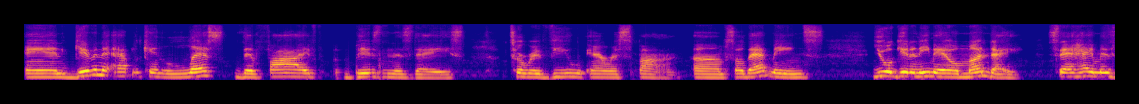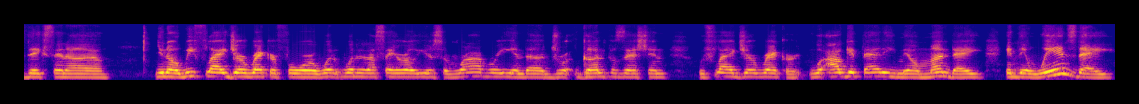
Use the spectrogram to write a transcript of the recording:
and giving the applicant less than five business days to review and respond. Um, so that means you'll get an email Monday saying, hey, Ms. Dixon, uh, you know, we flagged your record for, what, what did I say earlier? Some robbery and uh, gun possession. We flagged your record. Well, I'll get that email Monday. And then Wednesday,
